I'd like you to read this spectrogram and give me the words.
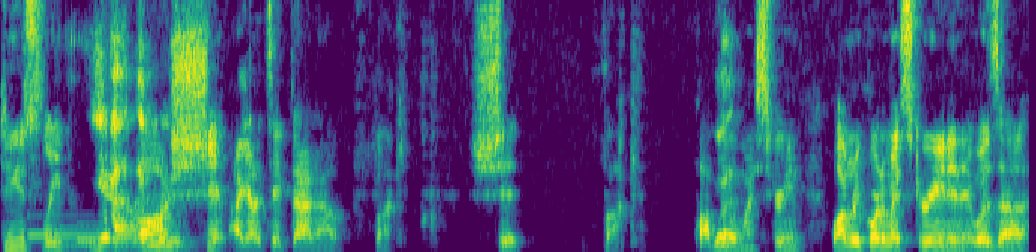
do you sleep yeah, I oh mean, shit! I gotta take that out. Fuck. Shit. Fuck. Popped up on my screen. Well, I'm recording my screen, and it was uh,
